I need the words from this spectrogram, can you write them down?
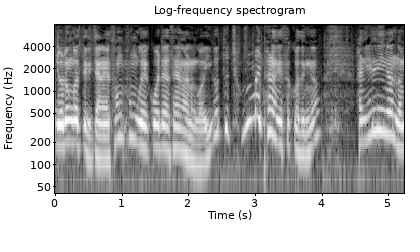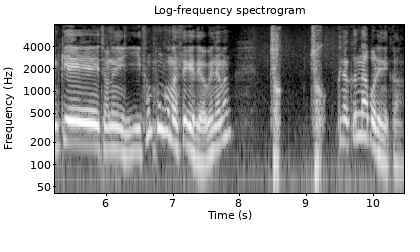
이런 것들 있잖아요. 송풍구에 꽂아 사용하는 거. 이것도 정말 편하게 썼거든요. 한 1, 2년 넘게 저는 이 송풍구만 쓰게 돼요. 왜냐면 척 척 그냥 끝나버리니까.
